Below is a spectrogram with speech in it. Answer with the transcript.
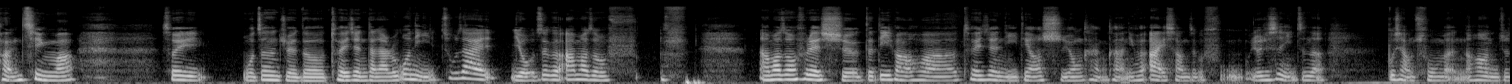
环境吗？所以我真的觉得推荐大家，如果你住在有这个 Amazon。Amazon Fresh 的地方的话，推荐你一定要使用看看，你会爱上这个服务。尤其是你真的不想出门，然后你就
